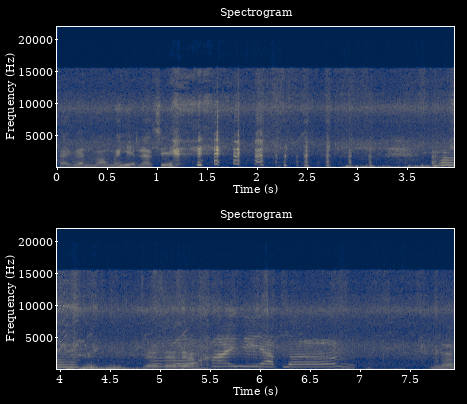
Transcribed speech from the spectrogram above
ใส่แว่นมองไม่เห็นนะสิเอ้ยเดี๋ยวเดี๋ยวเดี๋ยวใครเหยียบน้องเนอะ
